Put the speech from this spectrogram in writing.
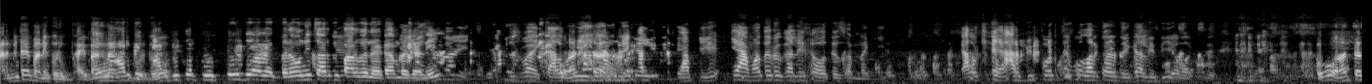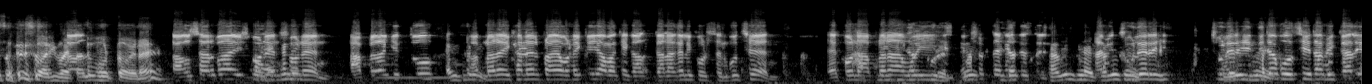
আরবিটাই মানে করুক ভাই বাংলা? আরবিটা পড়তেও দেওয়া লাগবে না উনি তো আরবি পারবে না এটা আমরা জানি। ভাই, কালকে আচ্ছা। গালি দিতে আপনি কি আমাদেরও গালি খাওয়াতেছেন নাকি? কালকে আরবি পড়তে বলার কারণে গালি দিয়ে আমাকে ও আচ্ছা সরি ভাই তাহলে পড়তে হবে না কাউসার ভাই শোনেন শোনেন। আপনারা কিন্তু আপনারা এখানের প্রায় অনেকেই আমাকে গালাগালি করছেন বুঝছেন? এখন আপনারা ওই স্ক্রিনশট দেখাতেছেন আমি চুলের চুলের হিন্দিটা বলছি এটা আমি গালি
